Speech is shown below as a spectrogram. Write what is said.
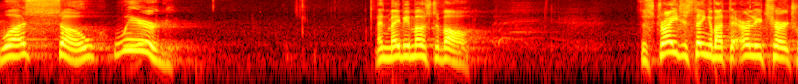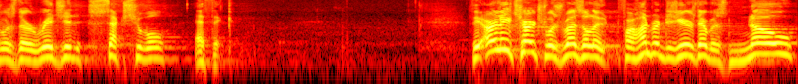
was so weird. And maybe most of all, the strangest thing about the early church was their rigid sexual ethic. The early church was resolute. For hundreds of years, there was no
